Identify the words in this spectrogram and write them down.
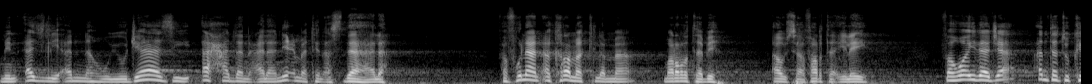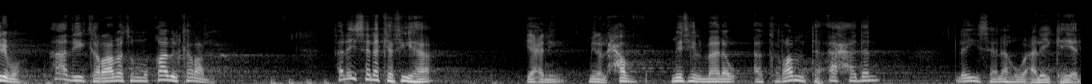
من أجل أنه يجازي أحدا على نعمة أسداها له. ففلان أكرمك لما مررت به أو سافرت إليه فهو إذا جاء أنت تكرمه. هذه كرامة مقابل كرامة. فليس لك فيها يعني من الحظ مثل ما لو أكرمت أحدا ليس له عليك يد.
